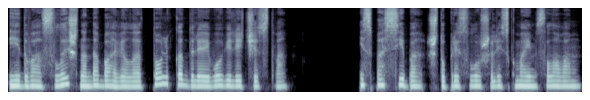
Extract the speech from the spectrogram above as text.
и едва слышно добавила только для его величества. «И спасибо, что прислушались к моим словам».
